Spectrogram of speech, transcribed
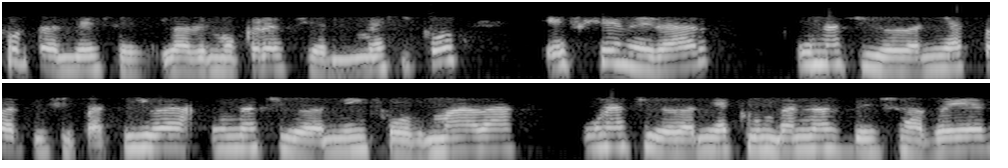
fortalece la democracia en México es generar una ciudadanía participativa, una ciudadanía informada, una ciudadanía con ganas de saber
